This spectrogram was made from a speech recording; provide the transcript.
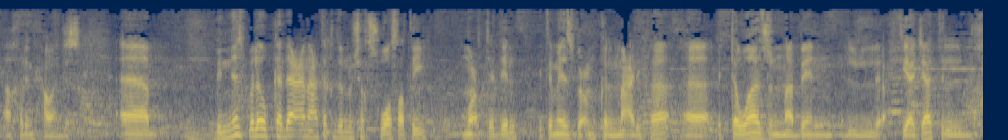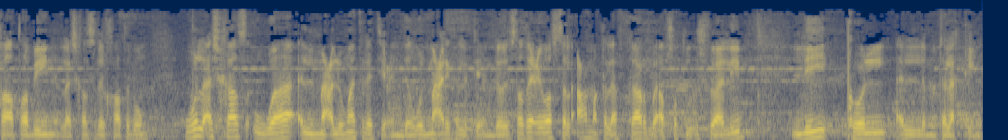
الآخرين حواجز. آه، بالنسبة له كداعي أنا أعتقد أنه شخص وسطي معتدل يتميز بعمق المعرفة. آه، التوازن ما بين احتياجات المخاطبين الأشخاص اللي يخاطبهم والأشخاص والمعلومات التي عنده والمعرفة التي عنده. يستطيع يوصل أعمق الأفكار بأبسط الأساليب لكل المتلقين.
